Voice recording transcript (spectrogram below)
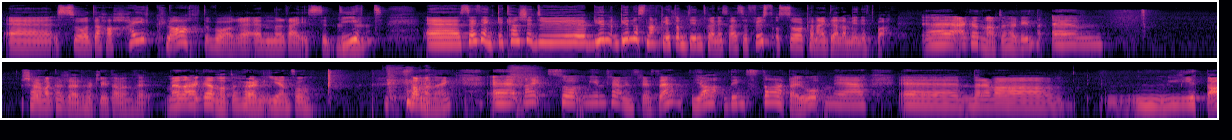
Eh, så det har helt klart vært en reise dit. eh, så jeg tenker kanskje du begynner, begynner å snakke litt om din treningsreise først, og så kan jeg dele min etterpå. Eh, jeg gleder meg til å høre din. Selv om jeg kanskje har hørt litt av den før. Men jeg gleder meg til å høre den i en sånn sammenheng. Eh, nei, så min treningsreise, ja, den starta jo med eh, Når jeg var lita,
